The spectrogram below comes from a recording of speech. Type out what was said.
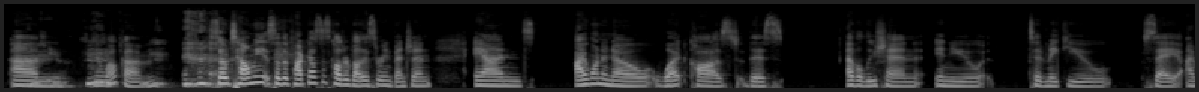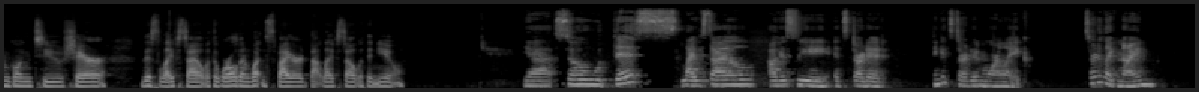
Um, Thank you. you're welcome. so tell me, so the podcast is called Rebellious Reinvention, and I want to know what caused this evolution in you to make you say, I'm going to share this lifestyle with the world, and what inspired that lifestyle within you? Yeah. So this lifestyle, obviously, it started. I think it started more like started like nine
